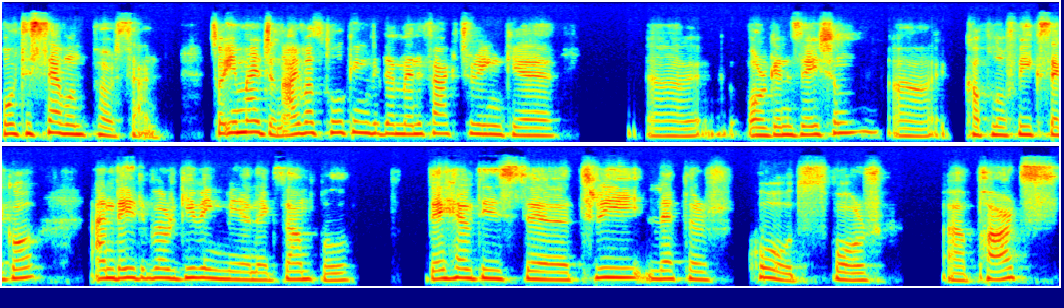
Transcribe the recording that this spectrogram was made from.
47%. So imagine I was talking with a manufacturing uh, uh, organization uh, a couple of weeks ago, and they were giving me an example. They have these uh, three letter codes for uh, parts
